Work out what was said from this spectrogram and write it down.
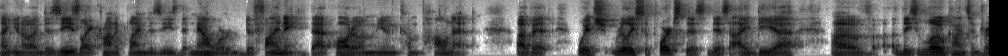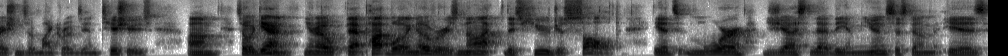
a, you know, a disease like chronic Lyme disease that now we're defining that autoimmune component of it, which really supports this this idea of these low concentrations of microbes in tissues. Um, so again, you know, that pot boiling over is not this huge assault it's more just that the immune system is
